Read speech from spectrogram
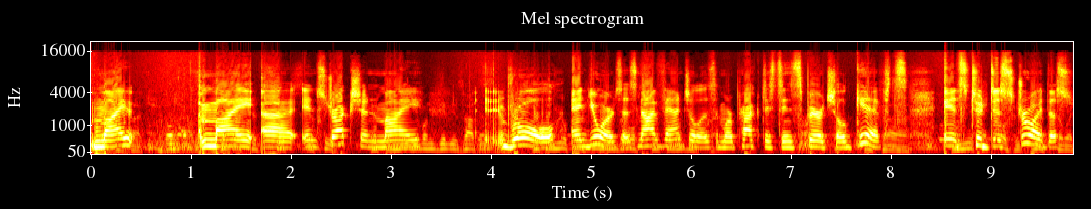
My my uh, instruction, my role, and yours is not evangelism or practicing spiritual gifts. It's to destroy this,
